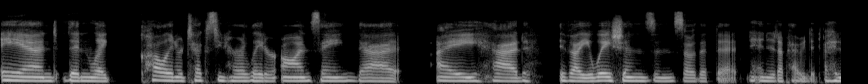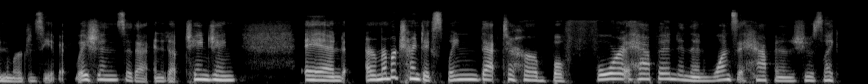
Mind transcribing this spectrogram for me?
and then like calling or texting her later on saying that I had evaluations and so that that ended up having to I had an emergency evaluation so that ended up changing. And I remember trying to explain that to her before it happened and then once it happened she was like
